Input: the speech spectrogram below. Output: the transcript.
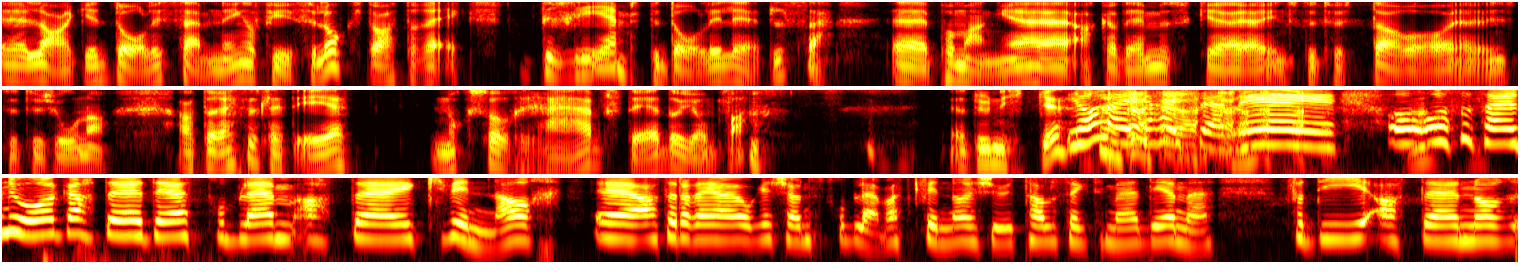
eh, lager dårlig stemning og fyselukt, og at det er ekstremt dårlig ledelse eh, på mange akademiske institutter og eh, institusjoner. At det rett og slett er et nokså ræv sted å jobbe. Du nikker? Ja, jeg er helt enig. Og, og så sier han jo òg at det, det, er et problem at eh, kvinner eh, At det er òg et kjønnsproblem at kvinner ikke uttaler seg til mediene. Fordi at eh, når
